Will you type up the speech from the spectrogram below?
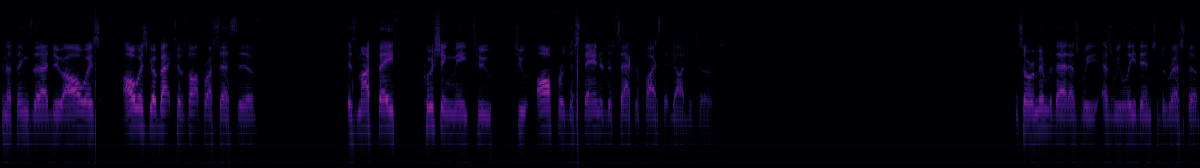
and the things that I do, I always, always go back to the thought process of is my faith pushing me to, to offer the standard of sacrifice that God deserves? And so remember that as we as we lead into the rest of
